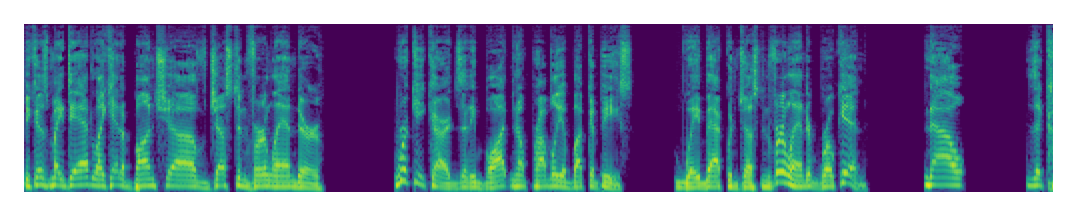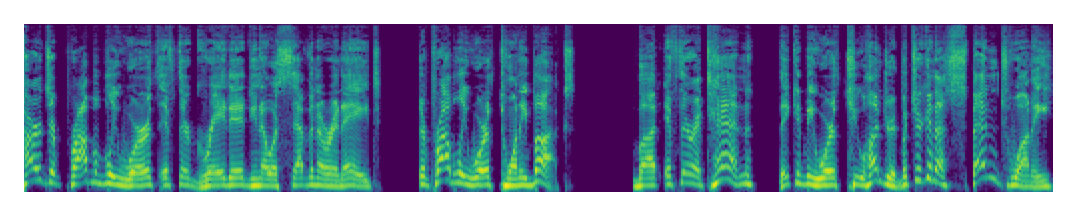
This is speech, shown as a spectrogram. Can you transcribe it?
Because my dad like had a bunch of Justin Verlander rookie cards that he bought, you know, probably a buck a piece way back when Justin Verlander broke in. Now, the cards are probably worth, if they're graded, you know, a seven or an eight, they're probably worth 20 bucks. But if they're a 10, they could be worth 200, but you're going to spend 20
